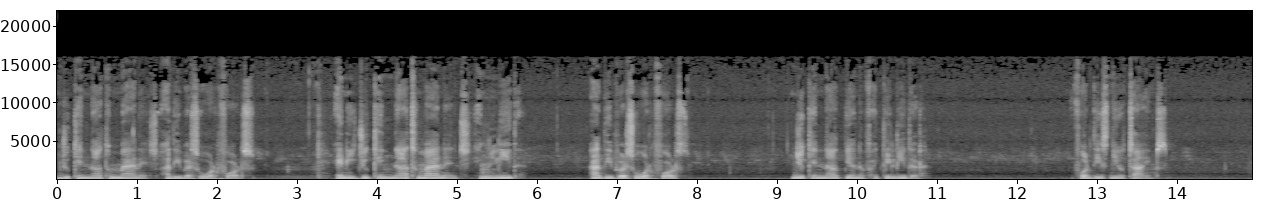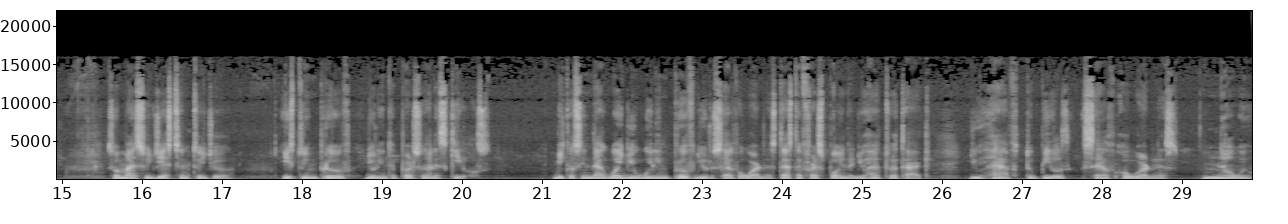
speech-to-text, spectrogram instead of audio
you cannot manage a diverse workforce. And if you cannot manage and lead a diverse workforce, you cannot be an effective leader for these new times. So, my suggestion to you is to improve your interpersonal skills. Because in that way you will improve your self-awareness. That's the first point that you have to attack. You have to build self-awareness knowing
